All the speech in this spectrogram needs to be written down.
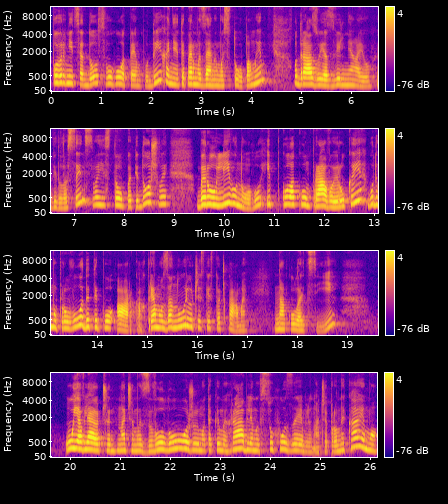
Поверніться до свого темпу дихання. І тепер ми займемось стопами. Одразу я звільняю від лосин свої стопи, підошви. Беру ліву ногу і кулаком правої руки будемо проводити по арках, прямо занурюючись кісточками на кулаці уявляючи, наче ми зволожуємо такими граблями в суху землю, наче проникаємо,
